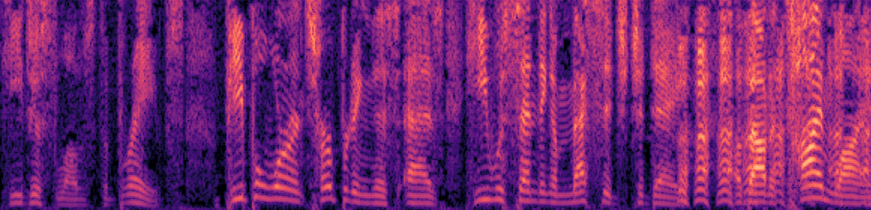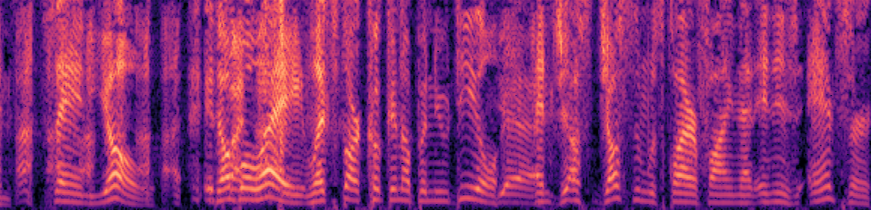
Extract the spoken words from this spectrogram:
he just loves the Braves. People were interpreting this as he was sending a message today about a timeline saying, yo, It's double A, let's start cooking up a new deal. Yeah. And just Justin was clarifying that in his answer,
